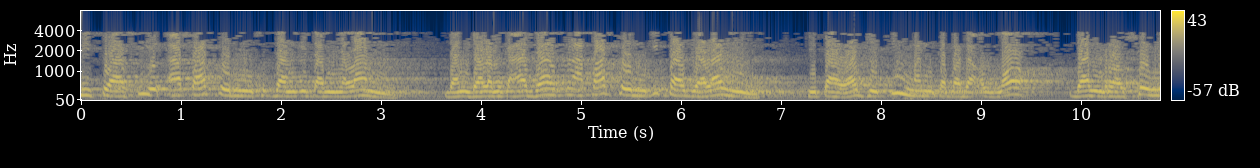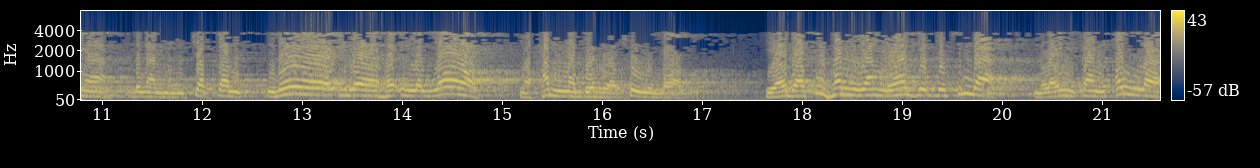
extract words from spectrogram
situasi apapun sedang kita menyelam dan dalam keadaan apapun kita jalani kita wajib iman kepada Allah dan Rasulnya dengan mengucapkan La ilaha illallah Muhammadur Rasulullah. Tiada Tuhan yang wajib disembah Melainkan Allah.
